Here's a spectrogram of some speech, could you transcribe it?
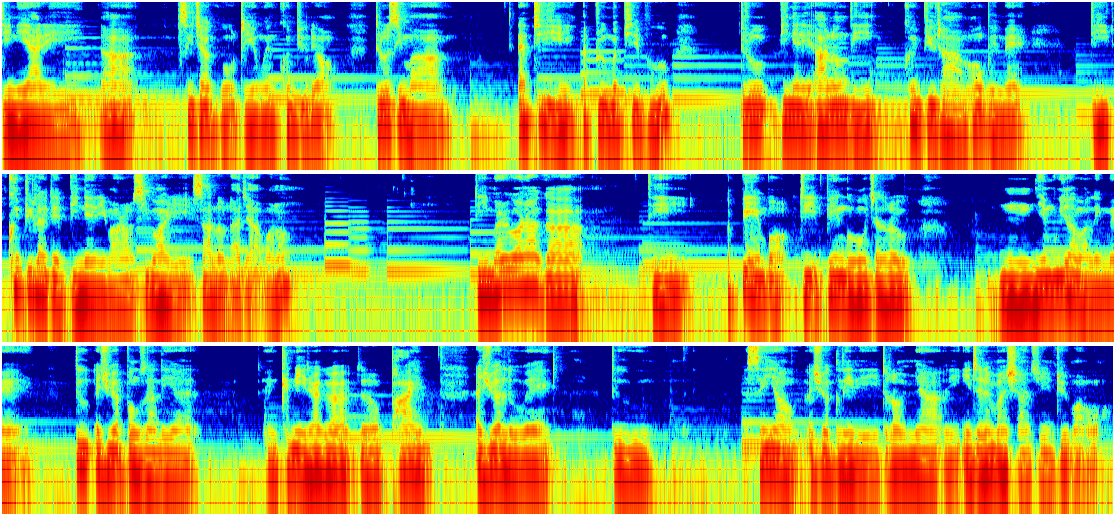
ဒီနေရာတွေကစိတ်ချက်ကိုတရားဝင်ခွင့်ပြုတော့သူတို့စီမှာ FDA approve မဖြစ်ဘူးသူတို့ပြည်နယ်တွေအားလုံးဒီခွင့်ပြုထားမဟုတ်ပေမဲ့ဒီခွင့်ပြုလိုက်တဲ့ပြည်နယ်တွေမှာတော့စီးပွားရေးစလုပ်လာကြပါတော့ဒီ marijuana ကဒီ အပင်ပေါ့ဒီအပင်ကိုကျွန်တော်တို့မြင်မှုရပါလိမ့်မယ်သူအရွက်ပုံစံလေးကကနေဒါကကျွန်တော်ဖိုင်းအရွက်လိုပဲသူအစိမ်းရောင်အရွက်ကလေးတွေတော်တော်များဒီ internet မှာရှာကြည့်တွေ့ပါပေါ့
